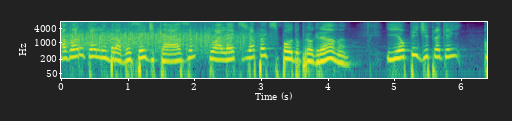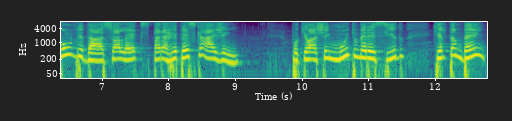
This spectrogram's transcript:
Agora eu quero lembrar você de casa que o Alex já participou do programa e eu pedi para quem convidasse o Alex para a repescagem, porque eu achei muito merecido que ele também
